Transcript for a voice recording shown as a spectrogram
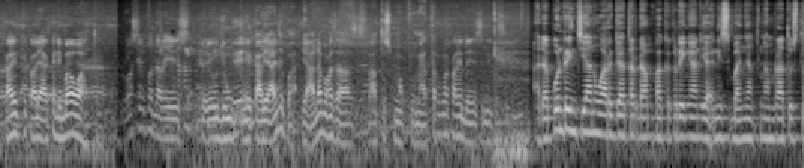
Kali itu kali akan di bawah tuh. Luasnya Pak dari dari ujung pinggir kali aja Pak. Ya ada masa 150 meter Pak kali dari sini ke sini. Adapun rincian warga terdampak kekeringan yakni sebanyak 680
